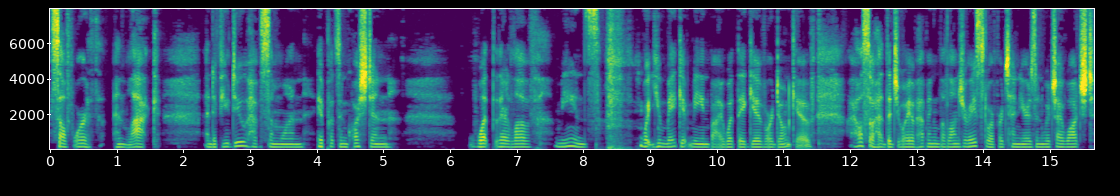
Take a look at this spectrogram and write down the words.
self worth and lack. And if you do have someone, it puts in question what their love means, what you make it mean by what they give or don't give. I also had the joy of having the lingerie store for 10 years, in which I watched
